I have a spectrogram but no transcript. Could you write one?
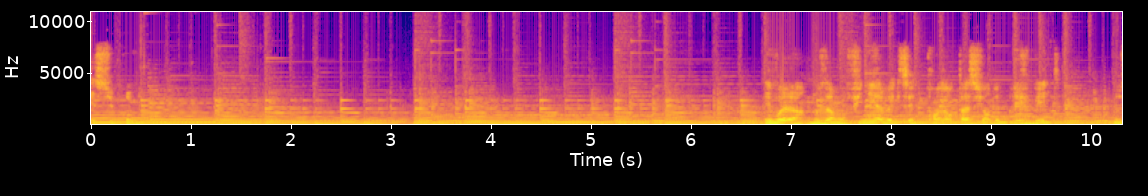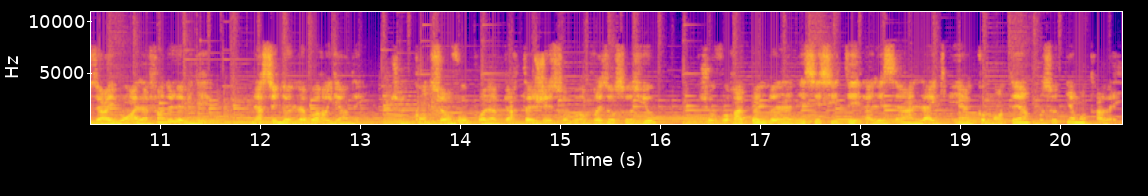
et supprimer. Et voilà, nous avons fini avec cette présentation de BlishBit. Nous arrivons à la fin de la vidéo. Merci de l'avoir regardé. Je compte sur vous pour la partager sur vos réseaux sociaux. Je vous rappelle de la nécessité à laisser un like et un commentaire pour soutenir mon travail.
